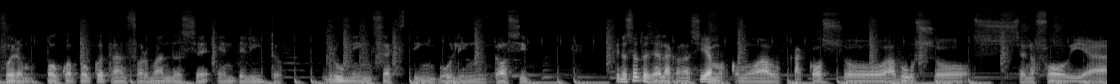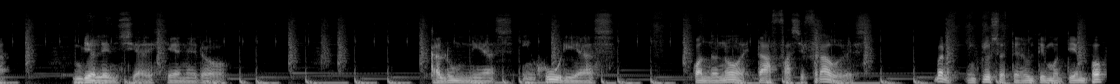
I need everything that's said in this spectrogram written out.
fueron poco a poco transformándose en delito. Grooming, sexting, bullying, gossip, que nosotros ya la conocíamos como acoso, abuso, xenofobia, violencia de género, calumnias, injurias, cuando no estafas y fraudes. Bueno, incluso este último tiempo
